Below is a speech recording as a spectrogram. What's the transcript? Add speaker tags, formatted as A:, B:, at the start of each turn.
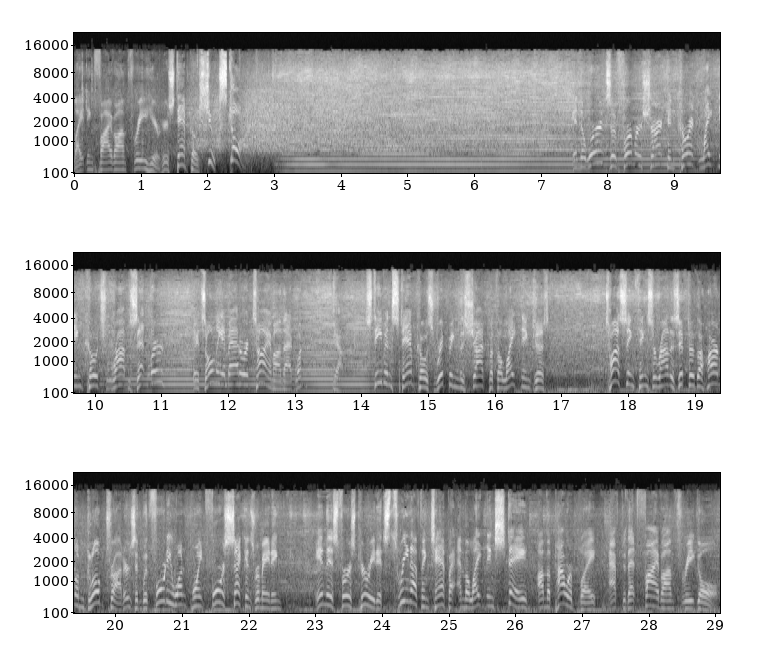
A: Lightning five on three here. Here's Stamkos. Shoot. Score. In the words of former Shark and current Lightning coach Rob Zettler, it's only a matter of time on that one.
B: Yeah.
A: Steven Stamkos ripping the shot, but the Lightning just tossing things around as if they're the Harlem Globetrotters. And with 41.4 seconds remaining in this first period, it's 3 0 Tampa, and the Lightning stay on the power play after that 5 on 3 goal.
